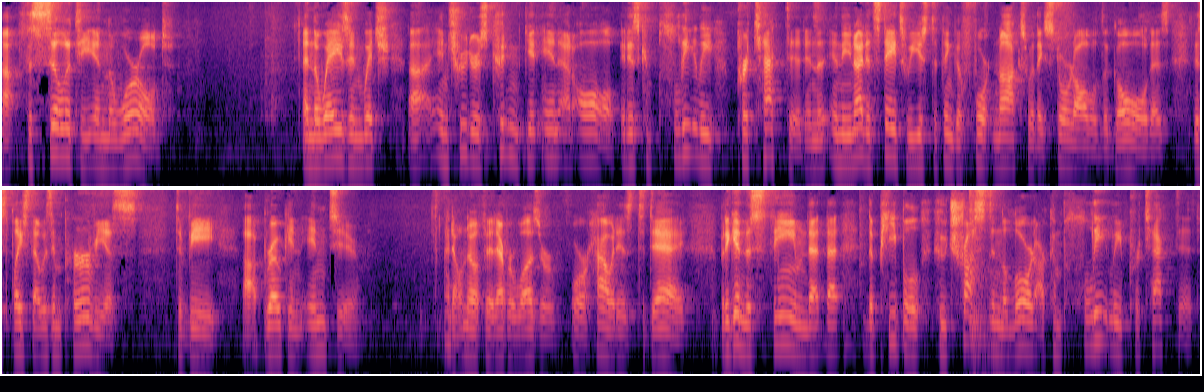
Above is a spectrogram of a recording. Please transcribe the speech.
uh, facility in the world and the ways in which uh, intruders couldn't get in at all. It is completely protected. In the, in the United States, we used to think of Fort Knox, where they stored all of the gold, as this place that was impervious to be uh, broken into. I don't know if it ever was or, or how it is today. But again, this theme that, that the people who trust in the Lord are completely protected.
